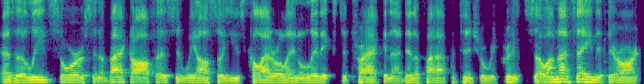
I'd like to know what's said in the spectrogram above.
as a lead source in a back office, and we also use collateral analytics to track and identify potential recruits. So I'm not saying that there aren't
